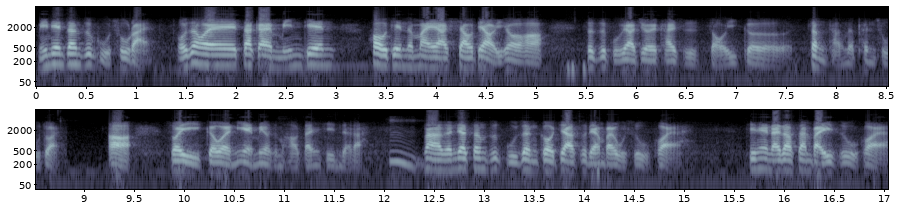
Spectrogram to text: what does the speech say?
明天增资股出来，我认为大概明天后天的卖压消掉以后哈、这只股票就会开始走一个正常的喷出段啊。所以各位你也没有什么好担心的啦。嗯，那人家增资股认购价是两百五十五块啊，今天来到三百一十五块啊，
